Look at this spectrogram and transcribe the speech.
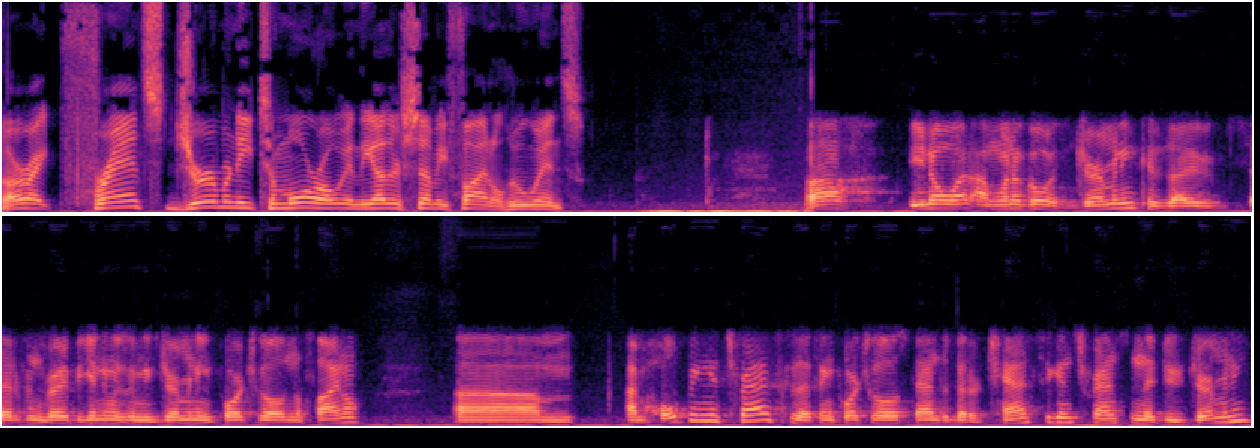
All right. France, Germany tomorrow in the other semifinal. Who wins? Uh, you know what? I'm going to go with Germany because I said from the very beginning it was going to be Germany and Portugal in the final. Um, I'm hoping it's France because I think Portugal stands a better chance against France than they do Germany.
